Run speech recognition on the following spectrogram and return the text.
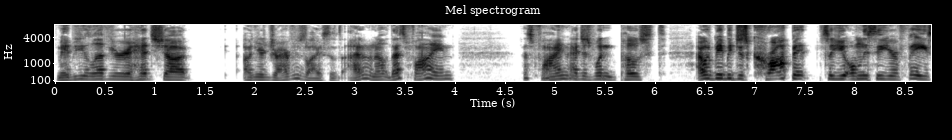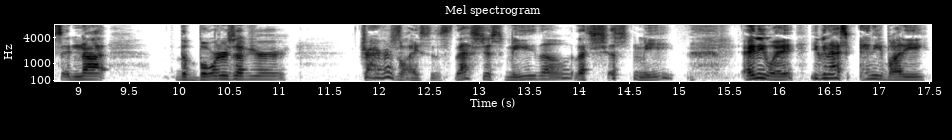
maybe you love your headshot on your driver's license. I don't know. That's fine. That's fine. I just wouldn't post. I would maybe just crop it so you only see your face and not the borders of your driver's license. That's just me, though. That's just me. Anyway, you can ask anybody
